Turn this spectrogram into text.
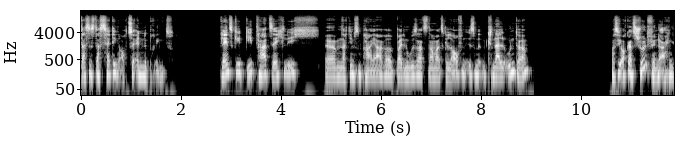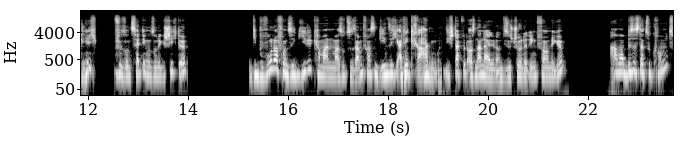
dass es das Setting auch zu Ende bringt. Planescape geht tatsächlich ähm, nachdem es ein paar Jahre bei den Wizards damals gelaufen ist, mit einem Knall unter. Was ich auch ganz schön finde eigentlich, für so ein Setting und so eine Geschichte. Die Bewohner von Sigil, kann man mal so zusammenfassen, gehen sich an den Kragen und die Stadt wird auseinandergenommen, diese schöne ringförmige. Aber bis es dazu kommt,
